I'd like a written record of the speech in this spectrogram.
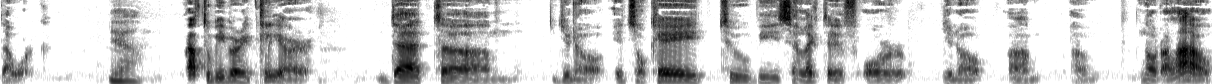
that work. Yeah. Have to be very clear that um, you know it's okay to be selective or you know um, um, not allow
